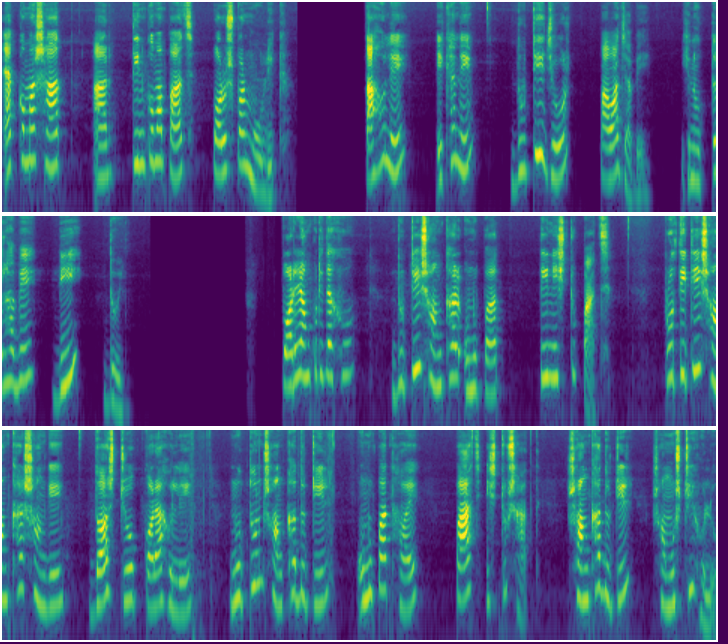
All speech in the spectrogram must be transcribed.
এক কমা সাত আর তিন কমা পাঁচ পরস্পর মৌলিক। তাহলে এখানে দুটি জোর পাওয়া যাবে। এখানে উত্তর হবে বি দুই। পরের অঙ্কটি দেখো। দুটি সংখ্যার অনুপাত তিন ইস্টু পাঁচ। প্রতিটি সংখ্যার সঙ্গে দশ যোগ করা হলে নতুন সংখ্যা দুটির অনুপাত হয় পাঁচ ইস্টু সাত। সংখ্যা দুটির সমষ্টি হলো।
